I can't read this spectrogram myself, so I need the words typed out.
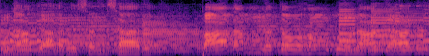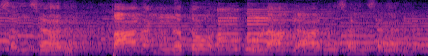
ગુણાગાર સંસાર पादम न तो हम गुणागार संसार पादम न तो हम गुणागार संसार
